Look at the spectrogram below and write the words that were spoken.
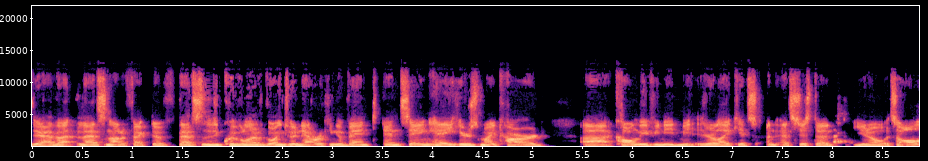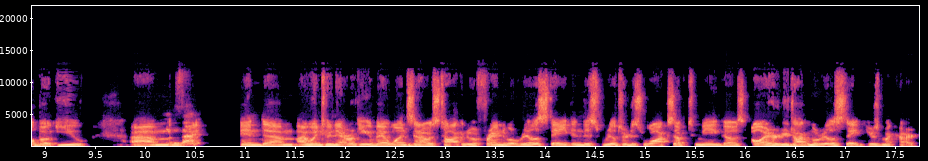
Yeah, that that's not effective. That's the equivalent of going to a networking event and saying, "Hey, here's my card. Uh, call me if you need me." You're like, it's it's just a you know, it's all about you. Um, Exactly. And um, I went to a networking event once, and I was talking to a friend about real estate, and this realtor just walks up to me and goes, "Oh, I heard you're talking about real estate. Here's my card."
